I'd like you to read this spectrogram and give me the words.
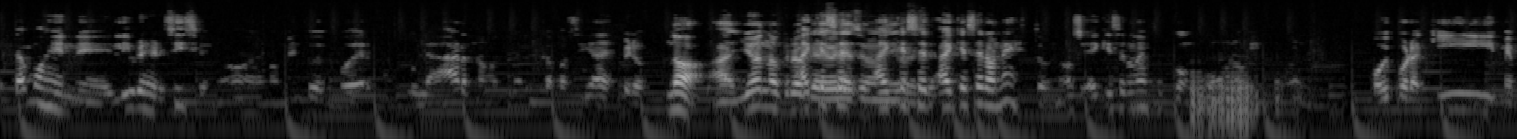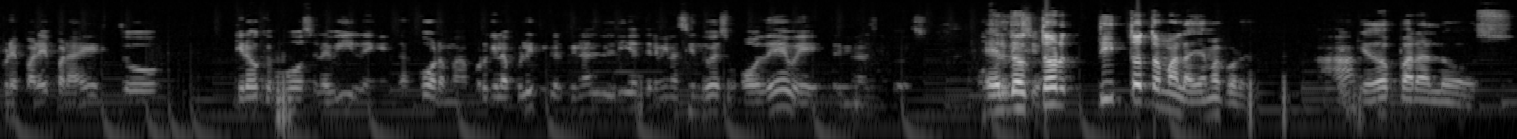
estamos en eh, libre ejercicio ¿no? en el momento de poder postularnos tener capacidades pero No, ah, yo no creo hay que, que, ser, hay, que ser, hay que ser honesto, ¿no? O sea, hay que ser honesto con, con uno mismo. Voy por aquí, me preparé para esto, creo que puedo servir en esta forma, porque la política al final del día termina siendo eso, o debe terminar siendo eso. Un El servicio. doctor Tito Tomala, ya me acordé. Ajá, que quedó para los.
